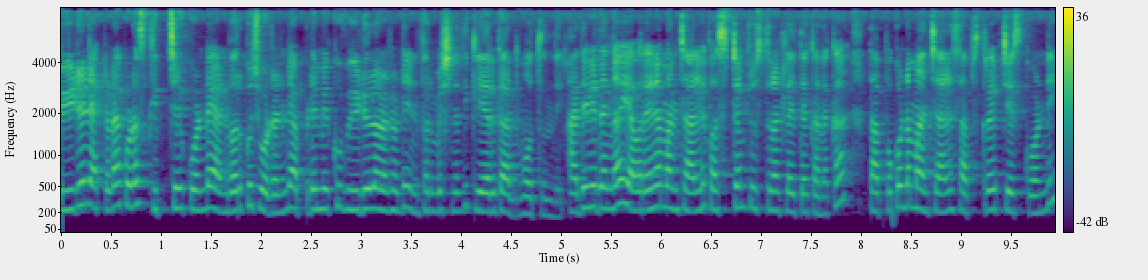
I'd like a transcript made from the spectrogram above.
వీడియోని ఎక్కడా కూడా స్కిప్ చేయకుండా ఎండ్ వరకు చూడండి. అప్పుడే మీకు వీడియోలో ఉన్నటువంటి ఇన్ఫర్మేషన్ అనేది క్లియర్గా అర్థమవుతుంది. అదేవిధంగా ఎవరైనా మన ఛానల్ని ఫస్ట్ టైం చూస్తున్నట్లయితే కనుక తప్పకుండా మన ఛానల్ని సబ్స్క్రైబ్ చేసుకోండి.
